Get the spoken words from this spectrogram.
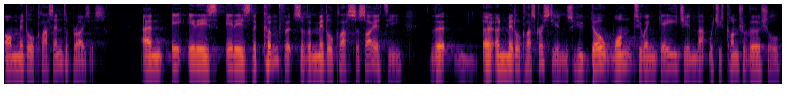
are middle class enterprises. And it, it, is, it is the comforts of a middle class society that, uh, and middle class Christians who don't want to engage in that which is controversial.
